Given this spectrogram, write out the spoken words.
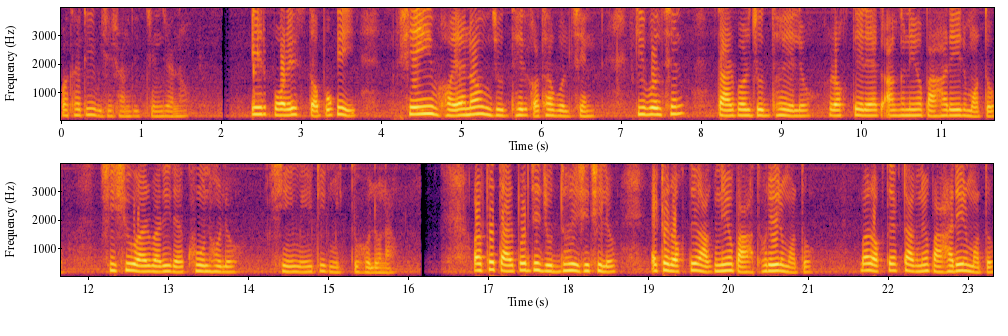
কথাটির বিশেষণ দিচ্ছেন যেন। এর পরের স্তবকেই সেই ভয়ানক যুদ্ধের কথা বলছেন। কি বলছেন? তারপর যুদ্ধ এলো, রক্তের এক আগ্নেয় পাহাড়ের মতো। শিশু আর বাড়িরা খুন হলো, সেই মেয়েটির মৃত্যু হলো না। অর্থাৎ তারপর যে যুদ্ধ এসেছিল, একটা রক্তে আগ্নেয় পাথরের মতো, বা রক্তে একটা আগ্নেয় পাহাড়ের মতো।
